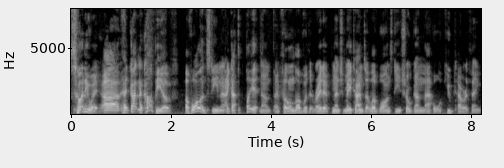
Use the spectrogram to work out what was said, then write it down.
So anyway, uh, had gotten a copy of of Wallenstein, and I got to play it. Now I fell in love with it. Right, I've mentioned many times I love Wallenstein, Shogun, that whole Cube Tower thing.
